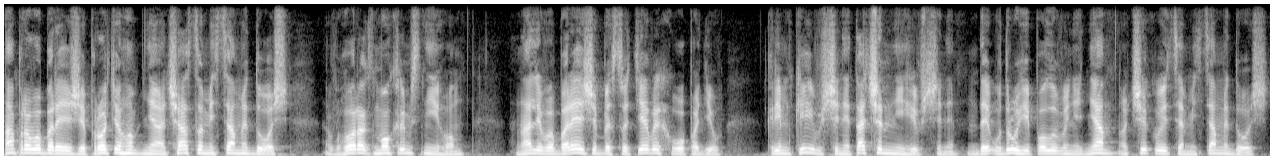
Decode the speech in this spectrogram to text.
на правобережжі протягом дня часом місцями дощ, в горах з мокрим снігом, на лівобережжі без суттєвих опадів, крім Київщини та Чернігівщини, де у другій половині дня очікується місцями дощ.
